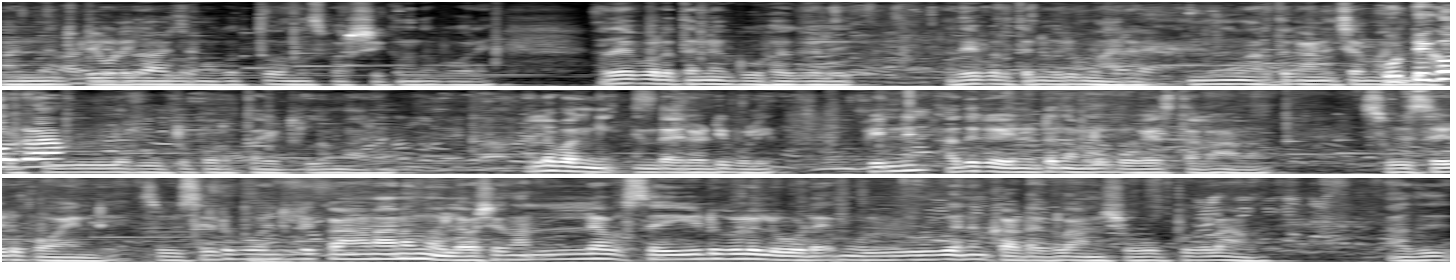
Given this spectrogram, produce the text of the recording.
മഞ്ഞിട്ടുള്ള നമ്മുടെ മുഖത്ത് വന്ന് സ്പർശിക്കുന്നത് പോലെ. അതേപോലെ തന്നെ ഗുഹകൾ അതേപോലെ തന്നെ ഒരു മരം. ഇന്ന് നേരത്തെ കാണിച്ച മരം റൂട്ട് പുറത്തായിട്ടുള്ള മരം. നല്ല ഭംഗി എന്തായാലും അടിപൊളി. പിന്നെ അത് കഴിഞ്ഞിട്ട് നമ്മൾ പോയ സ്ഥലമാണ് സൂയിസൈഡ് പോയിന്റ് സൂയിസൈഡ് പോയിന്റിൽ കാണാനൊന്നുമില്ല പക്ഷേ നല്ല സൈഡുകളിലൂടെ മുഴുവനും കടകളാണ് ഷോപ്പുകളാണ് അത്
